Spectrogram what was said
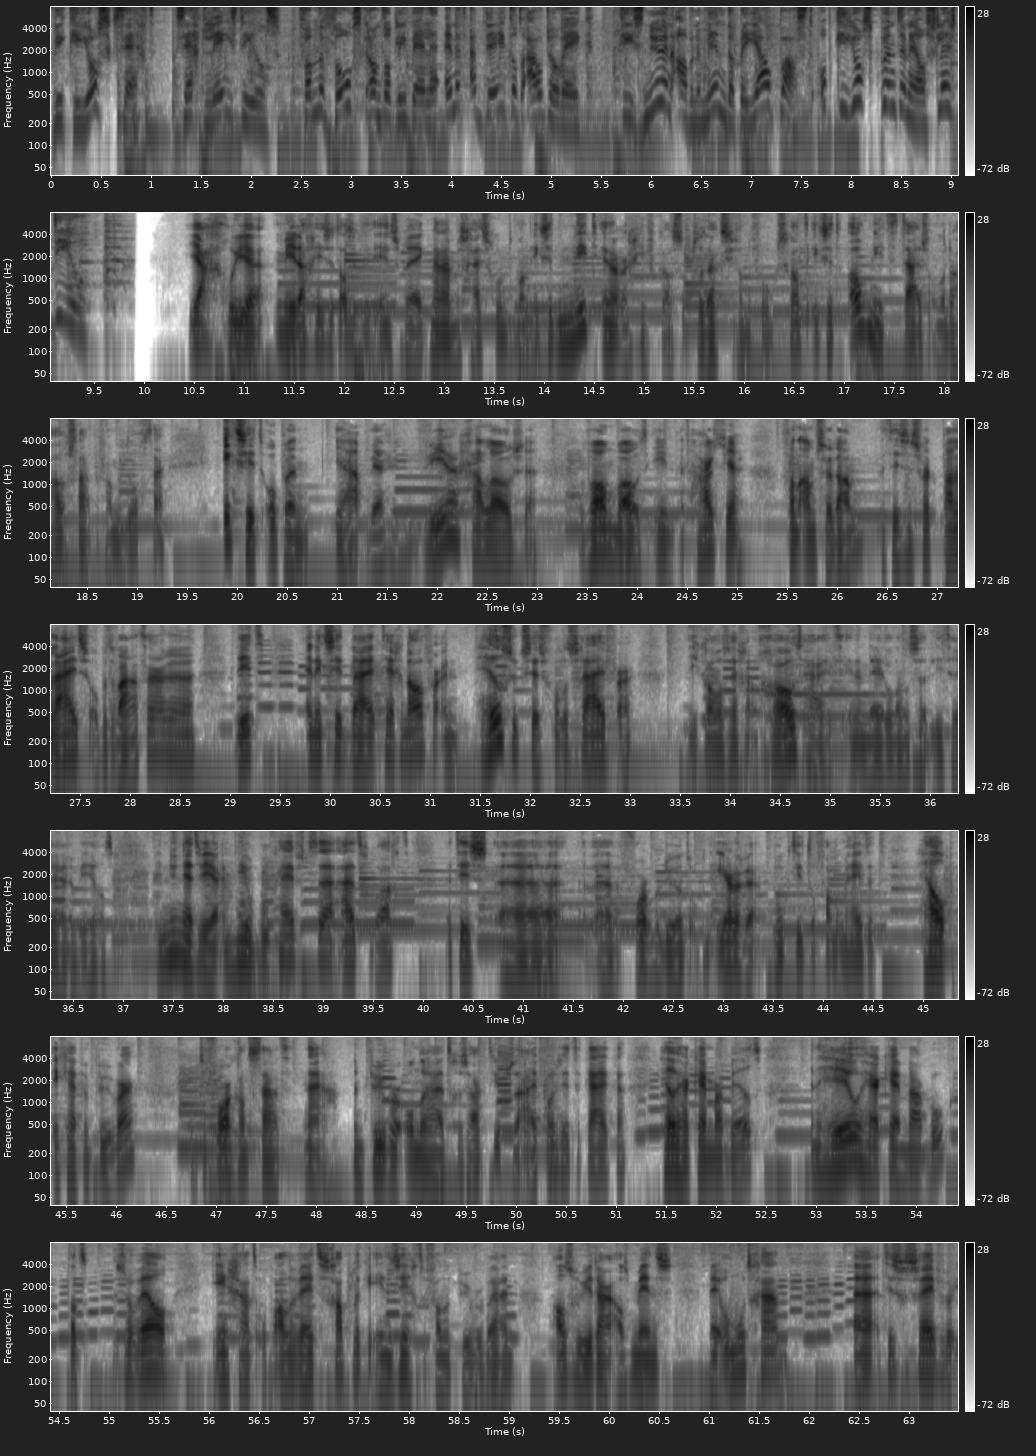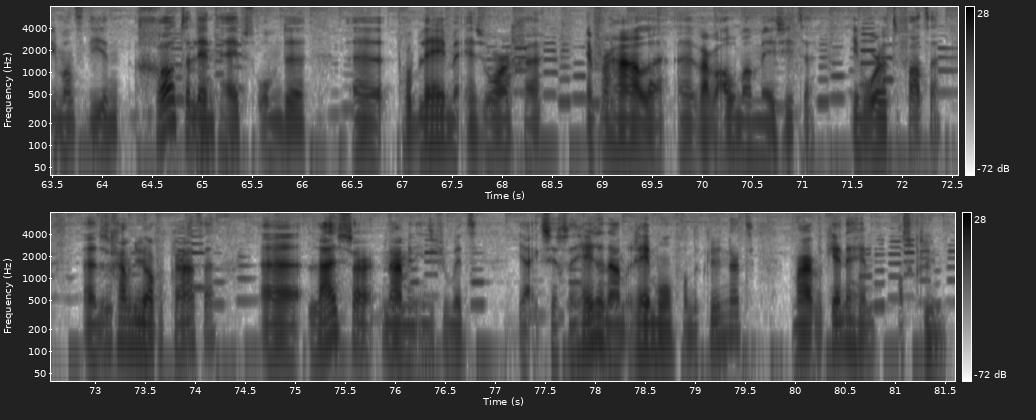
Wie kiosk zegt, zegt leesdeals. Van de Volkskrant tot Libellen en het AD tot Autoweek. Kies nu een abonnement dat bij jou past op kiosk.nl/slash deal. Ja, goedemiddag is het als ik dit inspreek. Mijn naam is Gijs Groenteman. Ik zit niet in een archiefkast op de redactie van de Volkskrant. Ik zit ook niet thuis onder de hoogslaper van mijn dochter. Ik zit op een, ja, werkelijk weergaloze woonboot in het hartje van Amsterdam. Het is een soort paleis op het water, eh, dit. En ik zit bij tegenover een heel succesvolle schrijver. Je kan wel zeggen een grootheid in de Nederlandse literaire wereld. Die nu net weer een nieuw boek heeft eh, uitgebracht. Het is uh, voortbordurend op een eerdere boektitel van hem. Heet het Help, ik heb een puber. Op de voorkant staat, nou ja, een puber onderuit gezakt die op zijn iPhone zit te kijken. Heel herkenbaar beeld. Een heel herkenbaar boek. Wat zowel ingaat op alle wetenschappelijke inzichten van het puberbrein als hoe je daar als mens mee om moet gaan. Uh, het is geschreven door iemand die een groot talent heeft om de uh, problemen en zorgen en verhalen uh, waar we allemaal mee zitten in woorden te vatten. dus daar gaan we nu over praten. luister naar mijn interview met, ja, ik zeg zijn hele naam, Raymond van de Klundert, maar we kennen hem als Kluun.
